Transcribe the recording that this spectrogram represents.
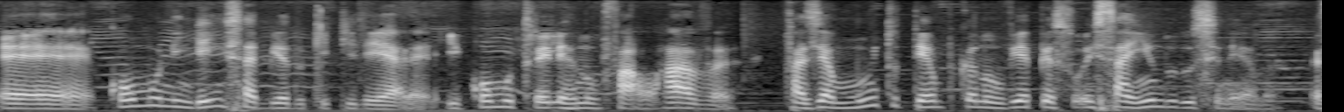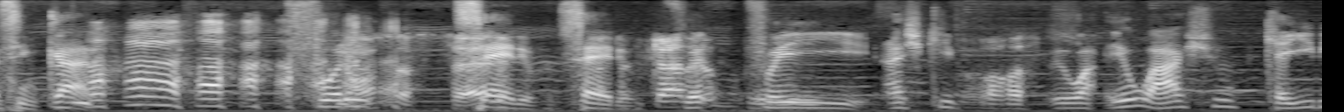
é, como ninguém sabia do que, que ele era e como o trailer não falava, fazia muito tempo que eu não via pessoas saindo do cinema. Assim, cara, foram. Nossa, Sério, sério. Foi, Caramba. foi- Acho que. Nossa. Eu, eu acho que aí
